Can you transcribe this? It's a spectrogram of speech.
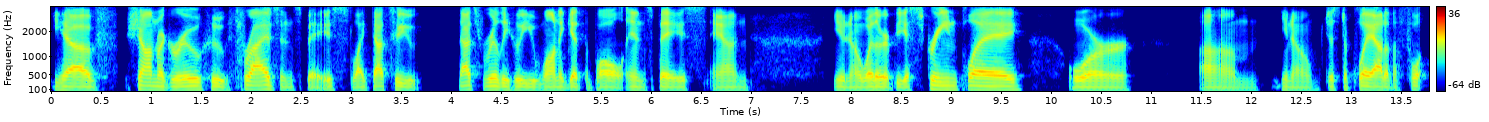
You have Sean McGrew, who thrives in space. Like that's who you, that's really who you want to get the ball in space. And, you know, whether it be a screenplay or, um, you know, just to play out of the fl-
